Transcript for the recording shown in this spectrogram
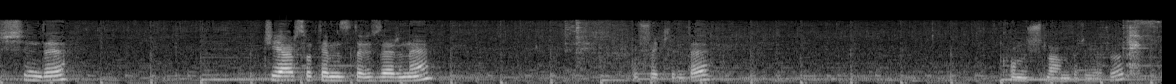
Şimdi ciğer sotemizi de üzerine bu şekilde konuşlandırıyoruz.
